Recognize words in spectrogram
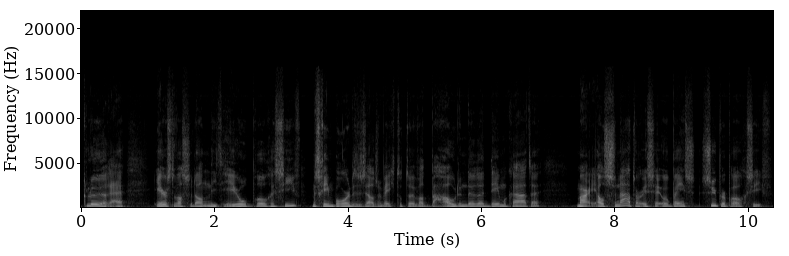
kleuren. Eerst was ze dan niet heel progressief. Misschien behoorde ze zelfs een beetje tot de wat behoudendere democraten. Maar als senator is ze opeens super progressief.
